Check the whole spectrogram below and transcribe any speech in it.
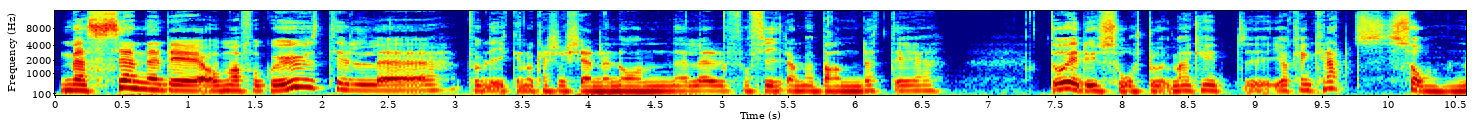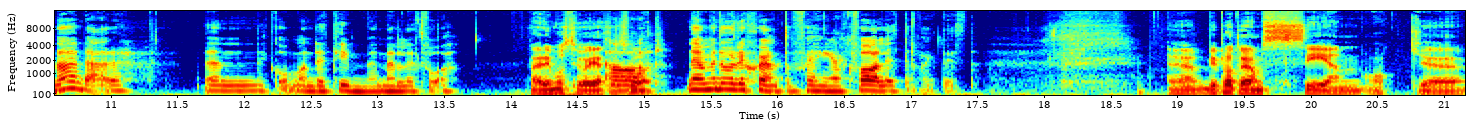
Men sen är det om man får gå ut till eh, publiken och kanske känner någon eller får fira med bandet. Det, då är det ju svårt. Då. Man kan inte, jag kan knappt somna där den kommande timmen eller två. Nej, det måste ju vara jättesvårt. Ja. Nej, men då är det skönt att få hänga kvar lite faktiskt. Eh, vi pratar ju om scen och eh,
